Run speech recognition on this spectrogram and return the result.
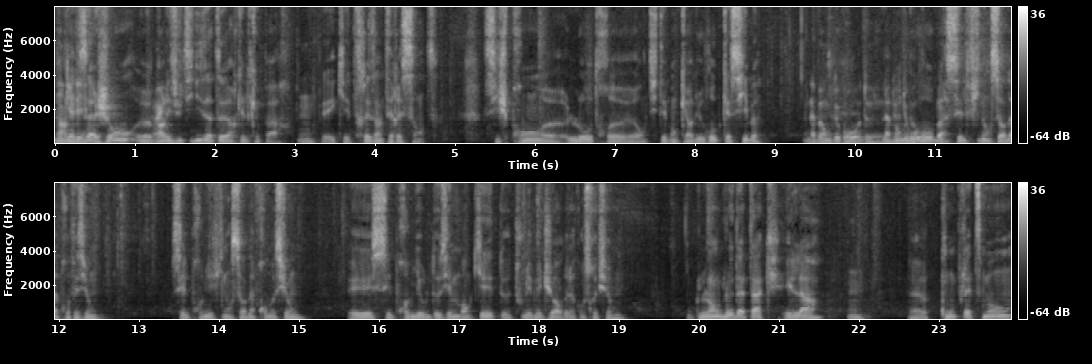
par les agents, euh, par les utilisateurs quelque part, hmm. et qui est très intéressante. Si je prends euh, l'autre euh, entité bancaire du groupe, Cassib, la banque de gros de la banque de gros, bah, c'est le financeur de la profession. C'est le premier financeur de la promotion et c'est le premier ou le deuxième banquier de tous les majors de la construction. Donc l'angle d'attaque est là. Hmm. Euh, complètement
